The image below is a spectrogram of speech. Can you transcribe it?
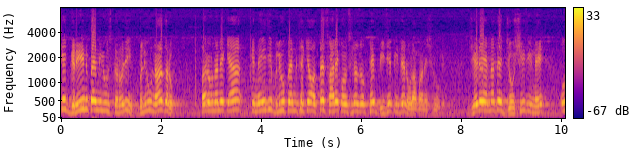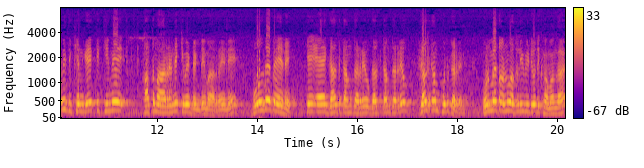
कि ग्रीन पेन यूज करो जी ब्लू ना करो पर उन्होंने कहा कि नहीं जी ब्लू पेन से क्या होता है सारे काउंसलर्स ਉੱਥੇ ਬੀਜੇਪੀ ਦੇ ਰੋਲਾ ਪਾਣੇ ਸ਼ੁਰੂ ਹੋ ਗਏ ਜਿਹੜੇ ਇਹਨਾਂ ਦੇ ਜੋਸ਼ੀ ਜੀ ਨੇ ਉਹ ਵੀ ਦਿਖਣਗੇ ਕਿ ਕਿਵੇਂ ਹੱਥ ਮਾਰ ਰਹੇ ਨੇ ਕਿਵੇਂ ਡੰਡੇ ਮਾਰ ਰਹੇ ਨੇ ਬੋਲਦੇ ਪਏ ਨੇ ਕਿ ਇਹ ਗਲਤ ਕੰਮ ਕਰ ਰਹੇ ਹੋ ਗਲਤ ਕੰਮ ਕਰ ਰਹੇ ਹੋ ਗਲਤ ਕੰਮ ਖੁਦ ਕਰ ਰਹੇ ਨੇ ਹੁਣ ਮੈਂ ਤੁਹਾਨੂੰ ਅਗਲੀ ਵੀਡੀਓ ਦਿਖਾਵਾਂਗਾ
